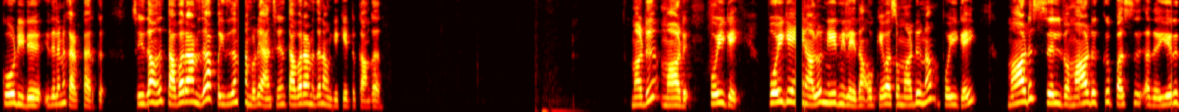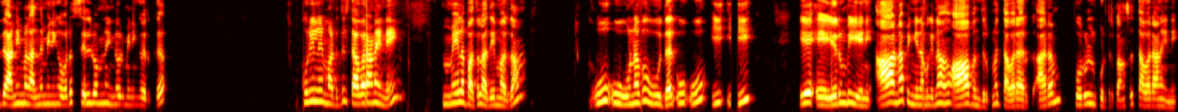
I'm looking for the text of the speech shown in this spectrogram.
கோடிடு. இது எல்லாமே கரெக்டா இருக்கு. ஸோ இதுதான் வந்து தவறானது. அப்போ இதுதான் நம்மளுடைய ஆன்சர் தவறானதை அவங்க கேட்டிருக்காங்க. மடு மாடு பொய்கை. பொய்கைனாலும் நீர்நிலை தான். ஓகேவா ஸோ மடுனா பொய்கை. மாடு செல்வம். மாடுக்கு பசு அது எருது அனிமல் அந்த மீனிங்க வரும் செல்வம்னு இன்னொரு மீனிங்கும் இருக்கு. குறிநிலை மாட்டத்தில் தவறான இணை மேலே பார்த்தாலும் அதே மாதிரி தான் ஊ உ உணவு ஊதல். உ ஊ இ ஏ ஏ எறும்பு ஏனி ஆனா இங்க நமக்கு என்ன ஆகும்? ஆ வந்திருக்கணும் தவறா இருக்கு. அறம் பொருள்னு கொடுத்துருக்காங்க. ஸோ தவறான இணை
